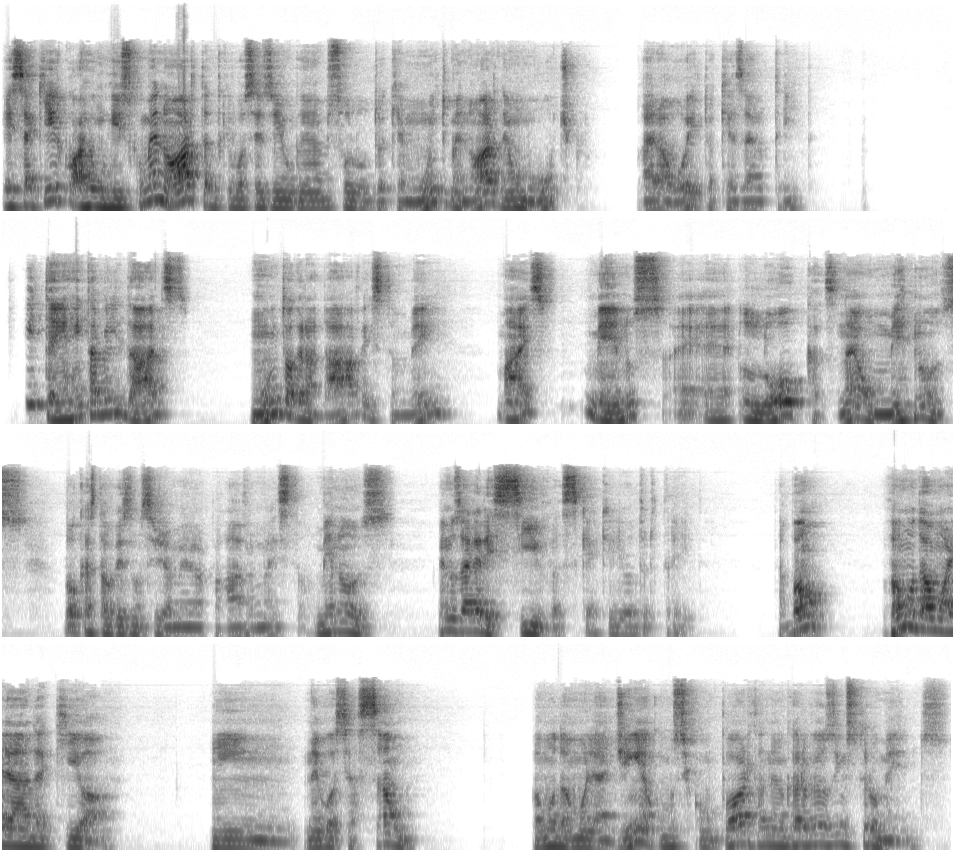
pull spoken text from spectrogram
Esse aqui corre um risco menor, tanto que vocês veem o ganho absoluto aqui é muito menor, né? um múltiplo. Era 8, aqui é 0,30. E tem rentabilidades muito agradáveis também, mas menos é, é, loucas, né? Ou menos. Loucas talvez não seja a melhor palavra, mas menos, menos agressivas que aquele outro trade. Tá bom? Vamos dar uma olhada aqui, ó, em negociação, vamos dar uma olhadinha como se comporta, né? Eu quero ver os instrumentos.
